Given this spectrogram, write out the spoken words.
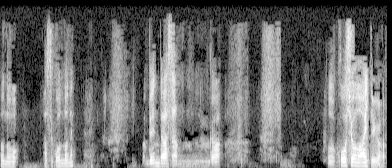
その、パソコンのね、ベンダーさんが、その交渉の相手が、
